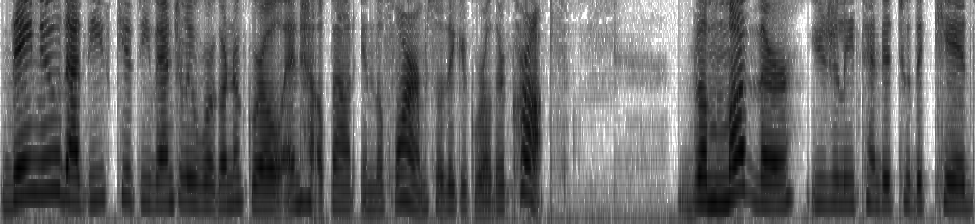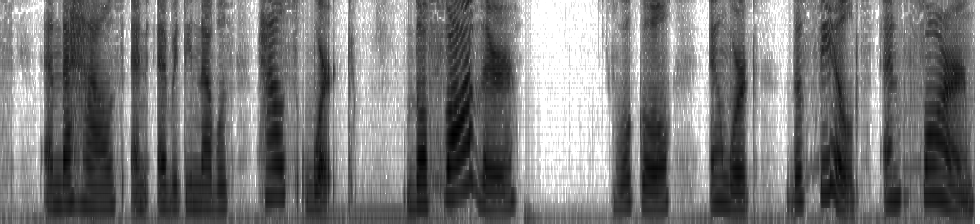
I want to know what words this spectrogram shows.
they knew that these kids eventually were going to grow and help out in the farm so they could grow their crops. The mother usually tended to the kids and the house and everything that was housework. The father will go and work the fields and farm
